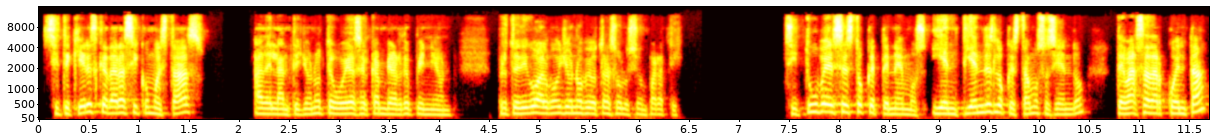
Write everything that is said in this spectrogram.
si te quieres quedar así como estás, adelante, yo no te voy a hacer cambiar de opinión, pero te digo algo, yo no veo otra solución para ti. Si tú ves esto que tenemos y entiendes lo que estamos haciendo, te vas a dar cuenta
